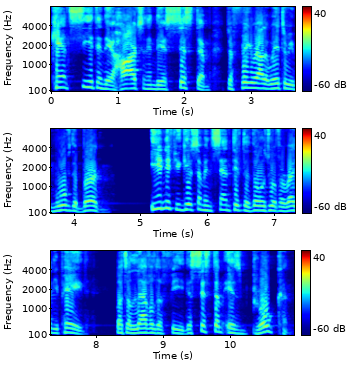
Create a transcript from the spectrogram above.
can't see it in their hearts and in their system to figure out a way to remove the burden. Even if you give some incentive to those who have already paid but to level the fee the system is broken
